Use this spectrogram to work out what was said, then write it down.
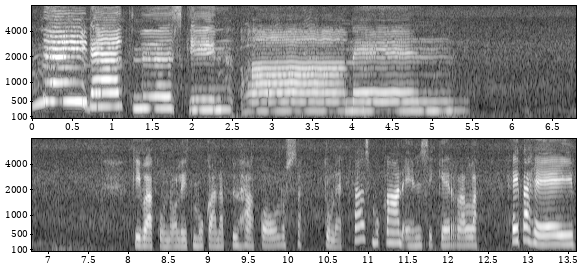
meidät myöskin. Aamen. Kiva, kun olit mukana pyhäkoulussa. Tule taas mukaan ensi kerralla. Heipä hei!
